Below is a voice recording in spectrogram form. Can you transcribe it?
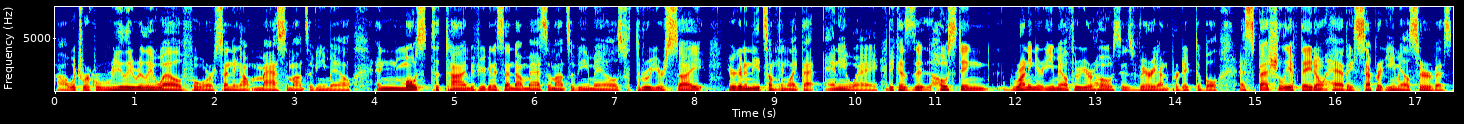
Uh, which work really, really well for sending out mass amounts of email. And most of the time, if you're going to send out mass amounts of emails through your site, you're going to need something like that anyway, because the hosting, running your email through your host is very unpredictable, especially if they don't have a separate email service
